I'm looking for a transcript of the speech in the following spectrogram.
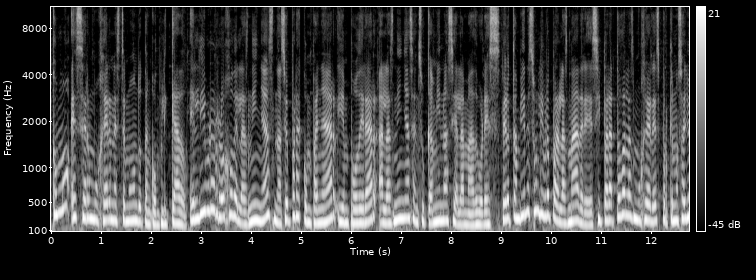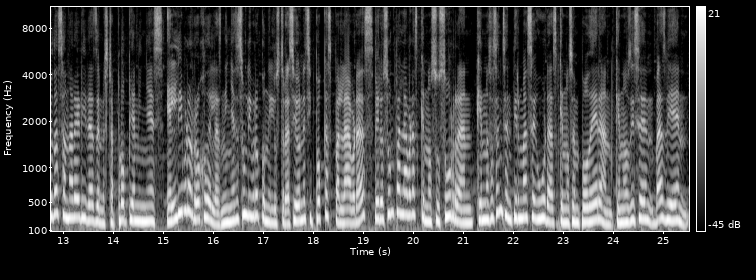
cómo es ser mujer en este mundo tan complicado. El libro rojo de las niñas nació para acompañar y empoderar a las niñas en su camino hacia la madurez, pero también es un libro para las madres y para todas las mujeres porque nos ayuda a sanar heridas de nuestra propia niñez. El libro rojo de las niñas es un libro con ilustraciones y pocas palabras, pero son palabras que nos susurran, que nos hacen sentir más seguras, que nos empoderan, que nos dicen, vas bien,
